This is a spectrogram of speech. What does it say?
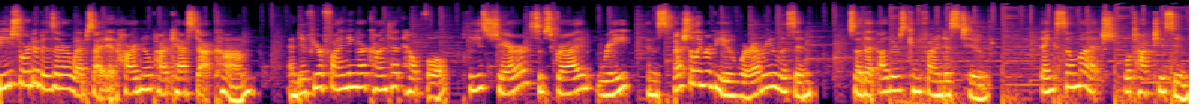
Be sure to visit our website at hardnopodcast.com. And if you're finding our content helpful, please share, subscribe, rate, and especially review wherever you listen so that others can find us too. Thanks so much. We'll talk to you soon.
